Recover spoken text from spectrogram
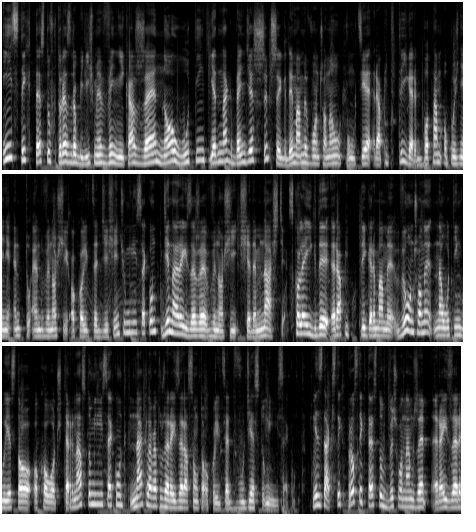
I z tych testów, które zrobiliśmy, wynika, że no Wooting jednak będzie szybszy, gdy mamy włączoną funkcję Rapid Trigger, bo tam opóźnienie end-to-end wynosi okolice 10 milisekund, gdzie na Razerze wynosi 17. Z kolei gdy Rapid Trigger mamy wyłączony, na Wootingu jest to około 14 milisekund, na klawiaturze Razera są to okolice 20 milisekund. Więc tak, z tych prostych testów wyszło nam, że Razer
